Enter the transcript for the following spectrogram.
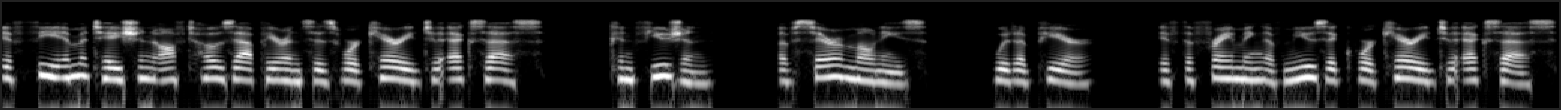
If the imitation oft whose appearances were carried to excess, confusion, of ceremonies, would appear, if the framing of music were carried to excess,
